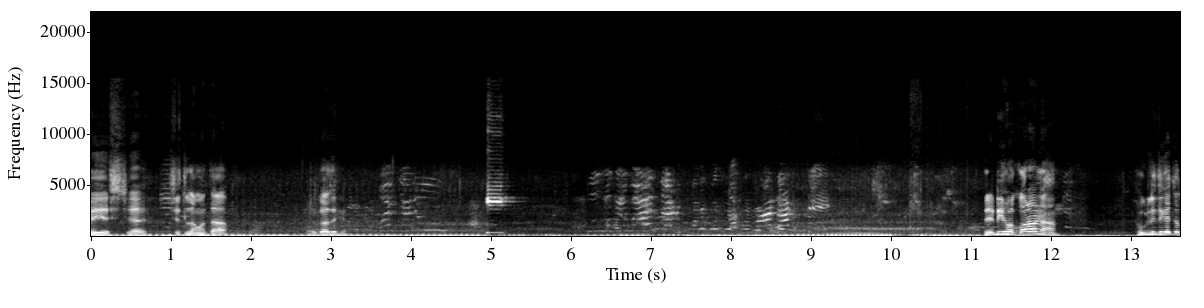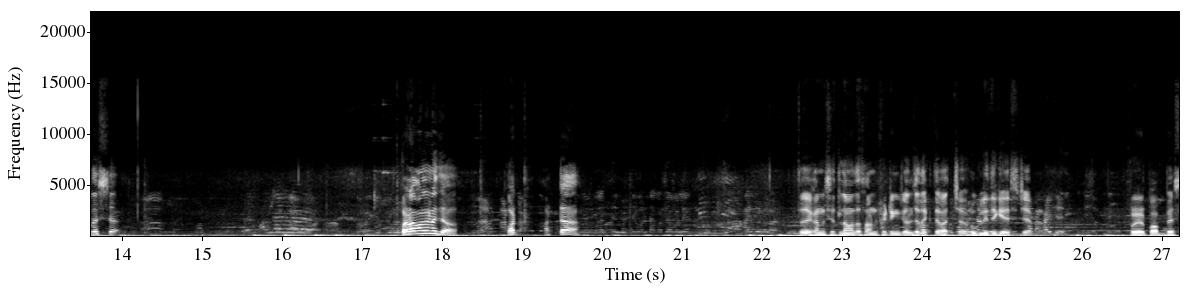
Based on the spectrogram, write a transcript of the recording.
এই এসছে শীতলা মাতা ঢুকা দেখি রেডি হো করো না হুগলি দিকে চলে এসছে কটা মালে না যাও আটটা তো এখানে শীতলা মাতা সাউন্ড ফিটিং চলছে দেখতে পাচ্ছ হুগলি দিকে এসছে ফুলের পপ বেস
